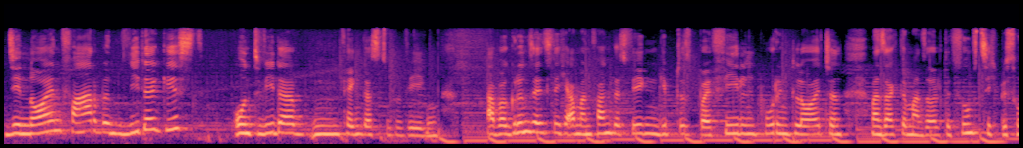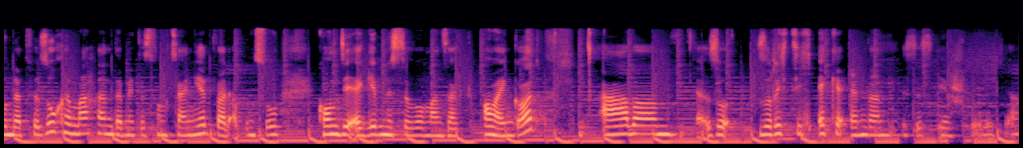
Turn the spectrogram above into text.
die neuen Farben wiedergießt und wieder hm, fängt das zu bewegen. Aber grundsätzlich am Anfang, deswegen gibt es bei vielen Puring-Leuten, man sagte, man sollte 50 bis 100 Versuche machen, damit es funktioniert, weil ab und zu kommen die Ergebnisse, wo man sagt, oh mein Gott. Aber so, so richtig Ecke ändern ist es eher schwierig, ja,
